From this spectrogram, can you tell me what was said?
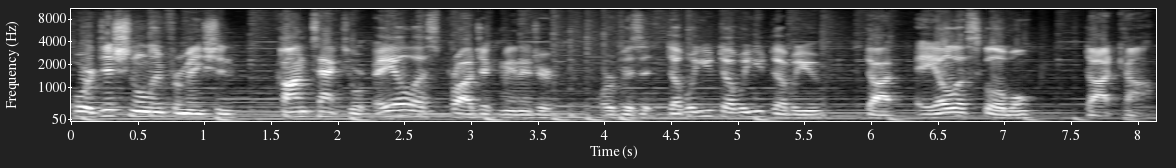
For additional information, contact your ALS project manager or visit www.alsglobal.com.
